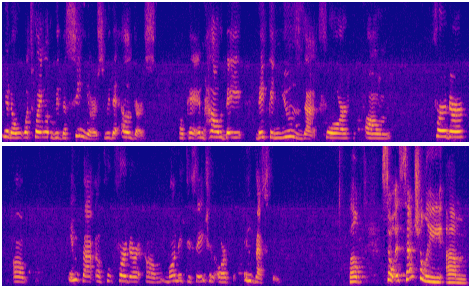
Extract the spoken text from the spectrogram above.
you know what's going on with the seniors, with the elders, okay, and how they they can use that for um, further um, impact uh, further um, monetization or investing. Well, so essentially, um,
